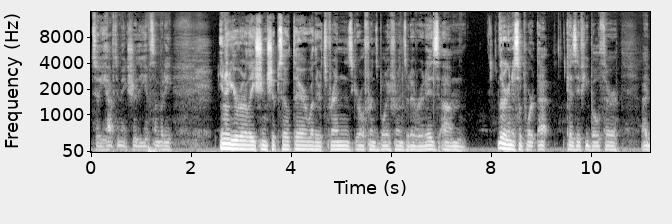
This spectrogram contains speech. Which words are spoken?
So you have to make sure that you have somebody in your relationships out there, whether it's friends, girlfriends, boyfriends, whatever it is, um, that are going to support that. Because if you both are, I,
